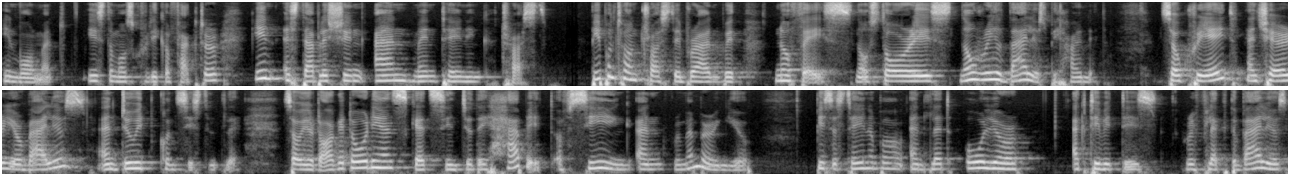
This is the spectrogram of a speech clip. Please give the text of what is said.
involvement, is the most critical factor in establishing and maintaining trust. People don't trust a brand with no face, no stories, no real values behind it. So create and share your values and do it consistently. So your target audience gets into the habit of seeing and remembering you. Be sustainable and let all your activities reflect the values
